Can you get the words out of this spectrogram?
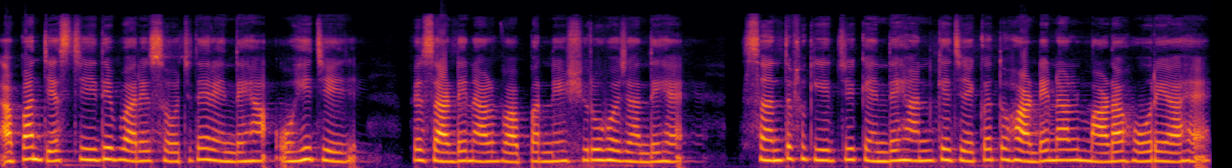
ਆਪਾਂ ਜਿਸ ਚੀਜ਼ ਦੇ ਬਾਰੇ ਸੋਚਦੇ ਰਹਿੰਦੇ ਹਾਂ, ਉਹੀ ਚੀਜ਼ ਫਿਰ ਸਾਡੇ ਨਾਲ ਵਾਪਰਨੀ ਸ਼ੁਰੂ ਹੋ ਜਾਂਦੀ ਹੈ। ਸੰਤ ਫਕੀਰ ਜੀ ਕਹਿੰਦੇ ਹਨ ਕਿ ਜੇਕਰ ਤੁਹਾਡੇ ਨਾਲ ਮਾੜਾ ਹੋ ਰਿਹਾ ਹੈ,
